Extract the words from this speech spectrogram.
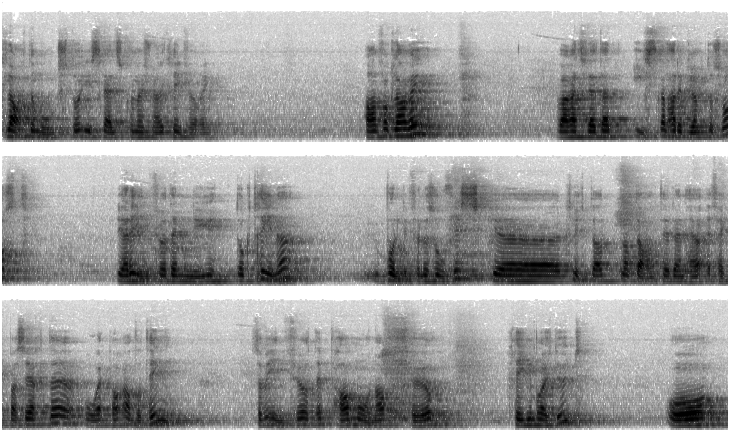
klarte å motstå israelsk konvensjonell krigføring. Annen forklaring var rett og slett at Israel hadde glemt å slåss. De hadde innført en ny doktrine, voldelig filosofisk, eh, knytta bl.a. til denne effektbaserte og et par andre ting, som er innført et par måneder før krigen brøt ut. Og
